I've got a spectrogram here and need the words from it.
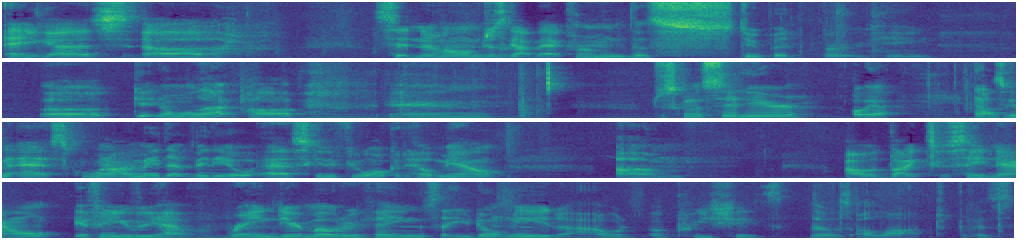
Hey guys, uh, sitting at home, just got back from the stupid Burger King, uh, getting on my laptop, and just gonna sit here. Oh yeah. I was gonna ask, when I made that video asking if you all could help me out, um, I would like to say now, if any of you have reindeer motor things that you don't need, I would appreciate those a lot because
